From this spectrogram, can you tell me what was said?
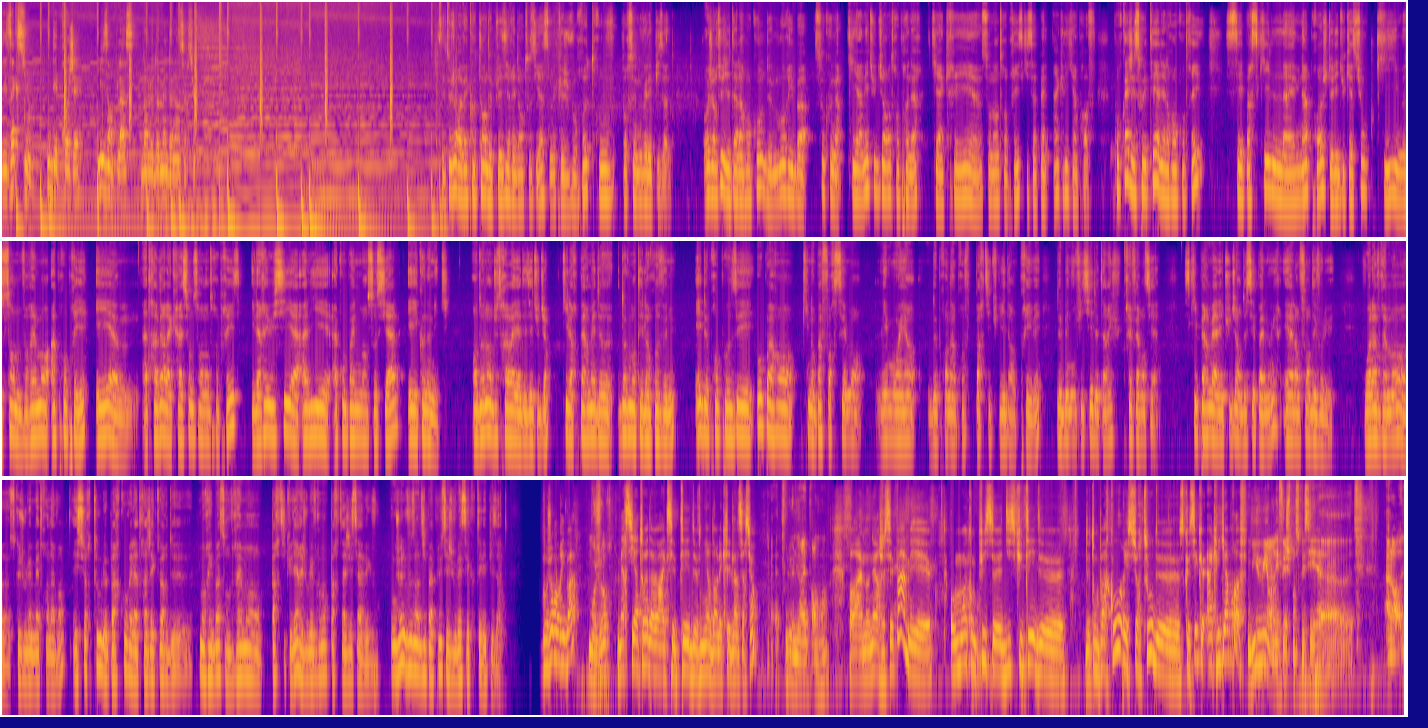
des actions ou des projets mis en place dans le domaine de l'insertion. C'est toujours avec autant de plaisir et d'enthousiasme que je vous retrouve pour ce nouvel épisode. Aujourd'hui, j'étais à la rencontre de Moriba Sukuna, qui est un étudiant entrepreneur qui a créé euh, son entreprise qui s'appelle Un clic, un prof. Pourquoi j'ai souhaité aller le rencontrer? C'est parce qu'il a une approche de l'éducation qui me semble vraiment appropriée. Et euh, à travers la création de son entreprise, il a réussi à allier accompagnement social et économique en donnant du travail à des étudiants qui leur permet d'augmenter leurs revenus et de proposer aux parents qui n'ont pas forcément les moyens de prendre un prof particulier dans le privé, de bénéficier de tarifs préférentiels, ce qui permet à l'étudiant de s'épanouir et à l'enfant d'évoluer. Voilà vraiment euh, ce que je voulais mettre en avant. Et surtout, le parcours et la trajectoire de Moriba sont vraiment particulières et je voulais vraiment partager ça avec vous. Donc je ne vous en dis pas plus et je vous laisse écouter l'épisode. Bonjour Moriba. Bonjour. Merci à toi d'avoir accepté de venir dans les clés de l'insertion. Tout l'honneur est pour moi. un honneur, je sais pas, mais euh, au moins qu'on puisse euh, discuter de, de ton parcours et surtout de ce que c'est qu'un clic à prof. Oui, oui, en effet, je pense que c'est. Alors,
